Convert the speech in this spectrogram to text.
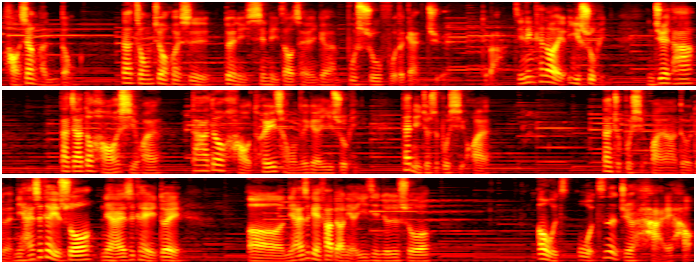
好像很懂，那终究会是对你心里造成一个很不舒服的感觉，对吧？今天看到一个艺术品，你觉得它大家都好喜欢，大家都好推崇这个艺术品，但你就是不喜欢，那就不喜欢啊，对不对？你还是可以说，你还是可以对，呃，你还是可以发表你的意见，就是说，哦，我我真的觉得还好，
